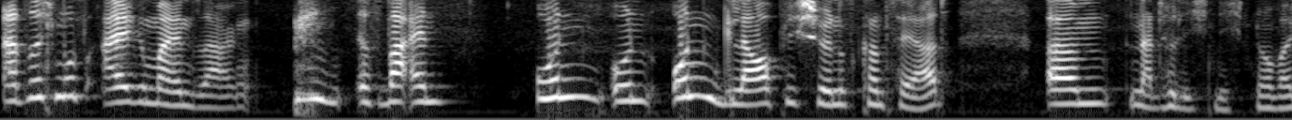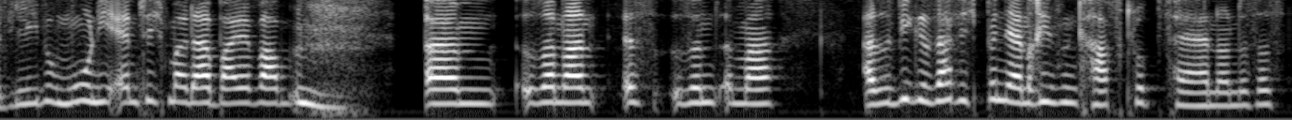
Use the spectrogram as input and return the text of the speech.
also ich muss allgemein sagen, es war ein un un unglaublich schönes Konzert. Ähm, natürlich nicht nur, weil die liebe Moni endlich mal dabei war, ähm, sondern es sind immer, also wie gesagt, ich bin ja ein riesen Kraftclub-Fan und es ist,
